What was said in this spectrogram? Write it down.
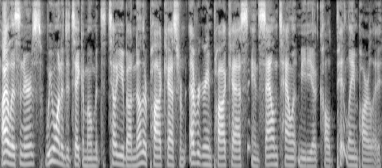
Hi, listeners. We wanted to take a moment to tell you about another podcast from Evergreen Podcasts and Sound Talent Media called Pit Lane Parlay.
